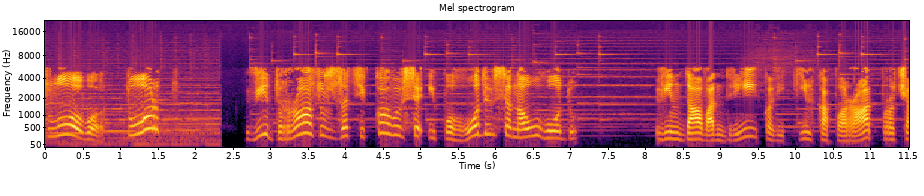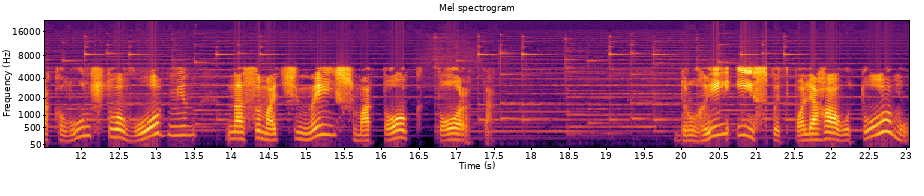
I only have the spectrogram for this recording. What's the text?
слово торт, відразу ж зацікавився і погодився на угоду. Він дав Андрійкові кілька порад про чаклунство в обмін на смачний шматок торта. Другий іспит полягав у тому,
